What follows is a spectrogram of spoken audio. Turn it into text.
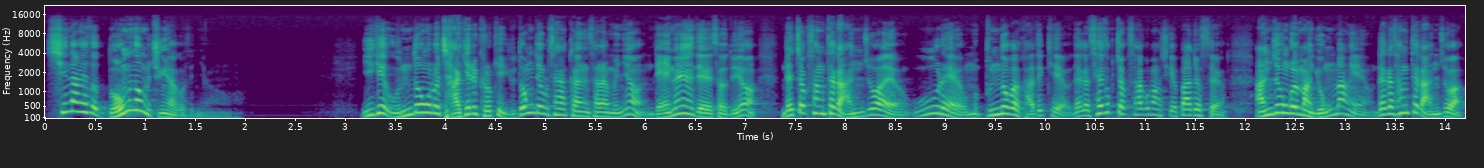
신앙에서 너무 너무 중요하거든요. 이게 운동으로 자기를 그렇게 유동적으로 생각하는 사람은요 내면에 대해서도요 내적 상태가 안 좋아요. 우울해요. 뭐 분노가 가득해요. 내가 세속적 사고방식에 빠졌어요. 안 좋은 걸 막 욕망해요. 내가 상태가 안 좋아.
